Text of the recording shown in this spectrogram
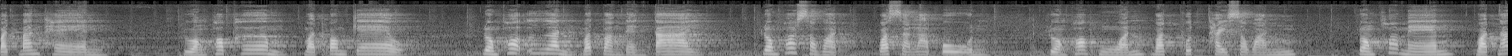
วัดบ้านแพน หลวงพ่อเพิ่ม วัดป้อมแก้ว หลวงพ่อเอื้อน วัดวังแดงใต้ หลวงพ่อสวัสดิ์วัดสาลาปูน หลวงพ่อหวน วัดพุทธไทยสวรรค์ หลวงพ่อแม้น วัดหน้า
